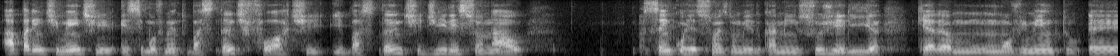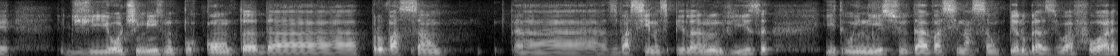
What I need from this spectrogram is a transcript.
Aparentemente, esse movimento bastante forte e bastante direcional, sem correções no meio do caminho, sugeria que era um movimento é, de otimismo por conta da aprovação das vacinas pela Anvisa e o início da vacinação pelo Brasil afora,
